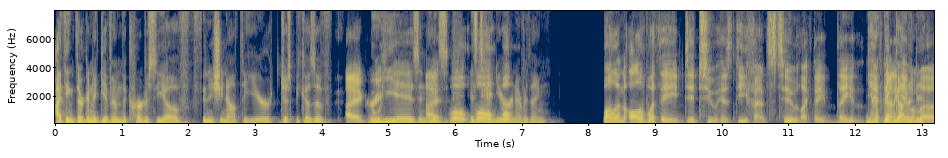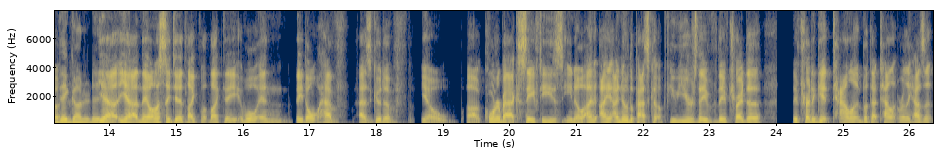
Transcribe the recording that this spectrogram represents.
I think they're going to give him the courtesy of finishing out the year just because of I agree. who he is and his I, well, his well, tenure well, and everything. Well, and all of what they did to his defense too, like they they yeah, they gutted it. A, they gutted it. Yeah, yeah, and they honestly did. Like like they well, and they don't have as good of you know uh, cornerback safeties. You know, I, I I know the past few years they've they've tried to they've tried to get talent, but that talent really hasn't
